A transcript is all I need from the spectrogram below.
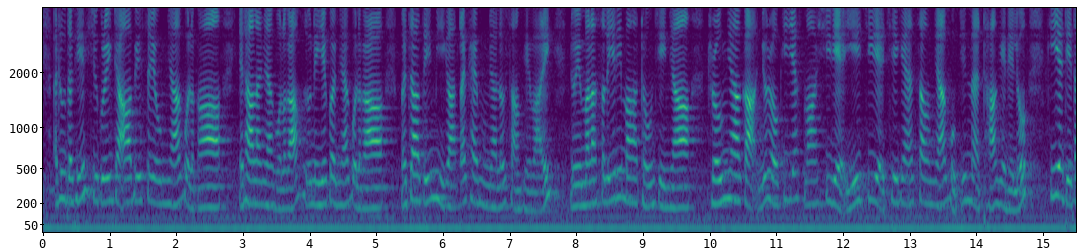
။အထူးသဖြင့်ယူကရိန်းတပ်အားပေးစက်ရုံများကို၎င်းရထားလမ်းများကို၎င်းလူနေရပ်ကွက်များကို၎င်းမကြသေးမီကတိုက်ခိုက်မှုများလှုပ်ဆောင်ခဲ့ပါတယ်။နိုဝင်ဘာလ14ရက်နေ့မှာဒုံးကျည်များ drone များကမြို့တော်ကီယက်မှာရှိတဲ့အရေးကြီးတဲ့အခြေခံအဆောက်အအုံများကိုပြစ်မှတ်ထားခဲ့တယ်လို့ကီယက်ဒေသ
